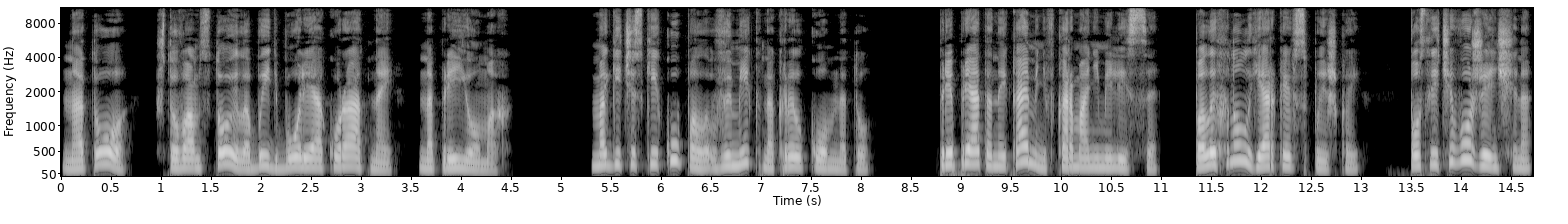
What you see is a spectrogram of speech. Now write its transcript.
«На то, что вам стоило быть более аккуратной на приемах». Магический купол вмиг накрыл комнату. Припрятанный камень в кармане Мелиссы полыхнул яркой вспышкой, после чего женщина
